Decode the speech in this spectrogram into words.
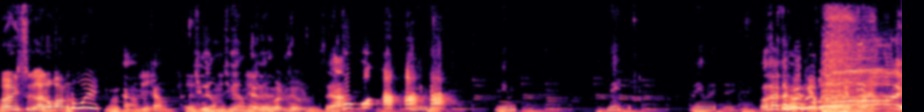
เฮ้ยเสือระวังด้วยมันกำมันกำมันเชื่อมเชื่อมเชื่อมมันมีเสือนี่ นี่นี่นี่นี่นี่เฮ้ยโอ้ย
